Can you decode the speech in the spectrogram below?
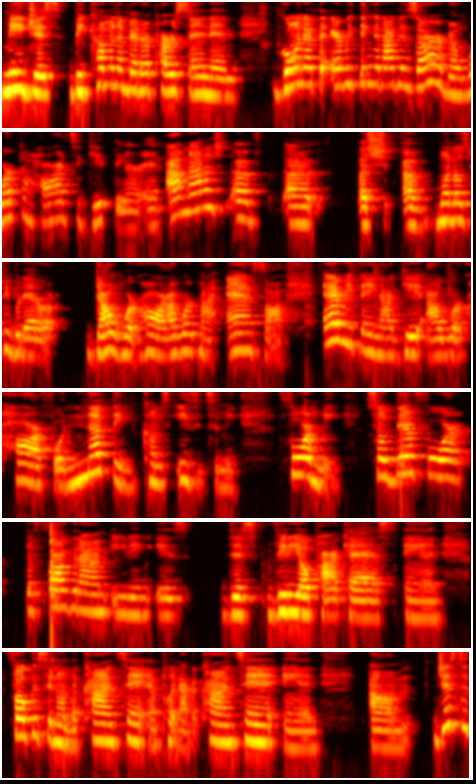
me just becoming a better person and going after everything that I deserve and working hard to get there. And I'm not a, a, a, a, one of those people that are don't work hard. I work my ass off. Everything I get, I work hard for. Nothing comes easy to me for me. So therefore, the frog that I'm eating is this video podcast and focusing on the content and putting out the content and um, just to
